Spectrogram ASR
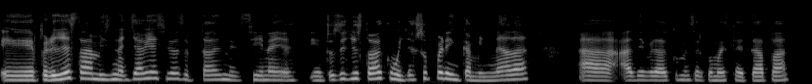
eh, pero ya estaba medicina, ya había sido aceptada en medicina y, y entonces yo estaba como ya súper encaminada a, a, de verdad comenzar como esta etapa,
